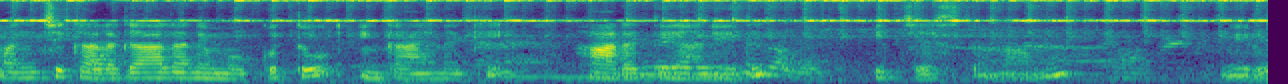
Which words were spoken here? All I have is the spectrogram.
మంచి కలగాలని మొక్కుతూ ఇంకా ఆయనకి హారతి అనేది ఇచ్చేస్తున్నాము. మీరు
